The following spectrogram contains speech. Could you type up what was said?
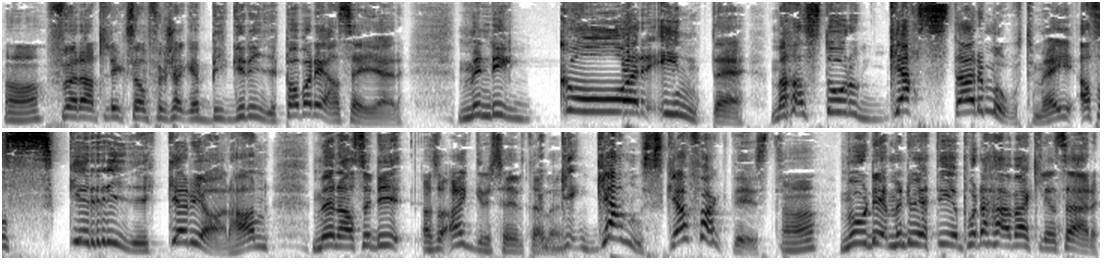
Ja. för att liksom försöka begripa vad det är han säger. Men det går inte! Men han står och gastar mot mig, alltså skriker gör han. Men alltså det, Alltså aggressivt eller? ganska faktiskt. Ja. Men, och det, men du vet, det är på det här verkligen så här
